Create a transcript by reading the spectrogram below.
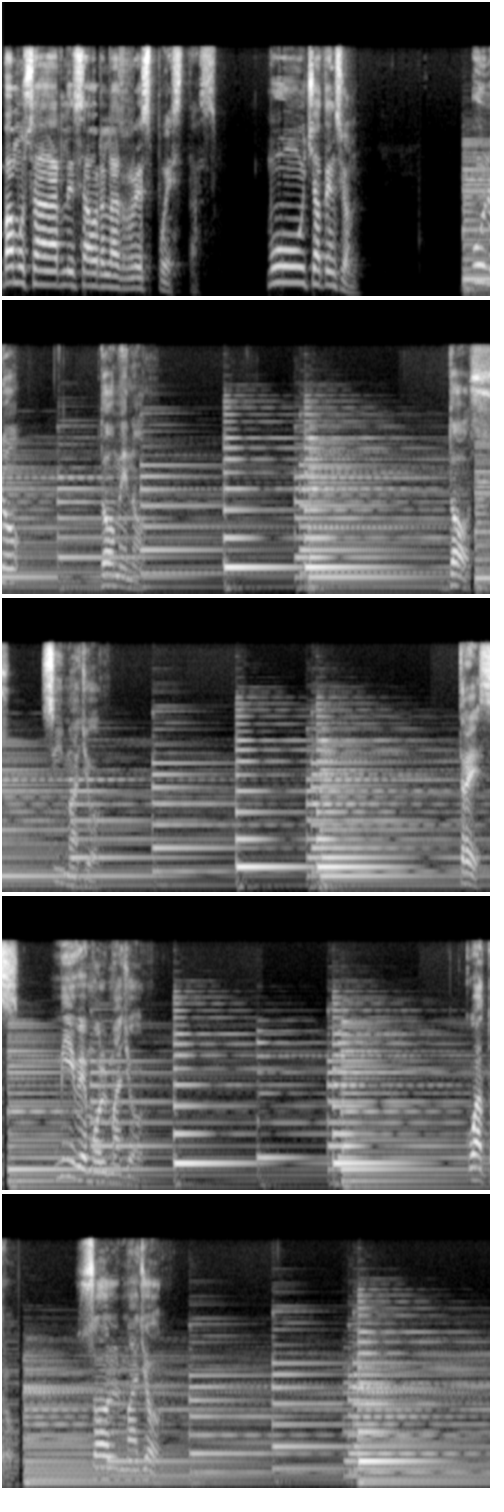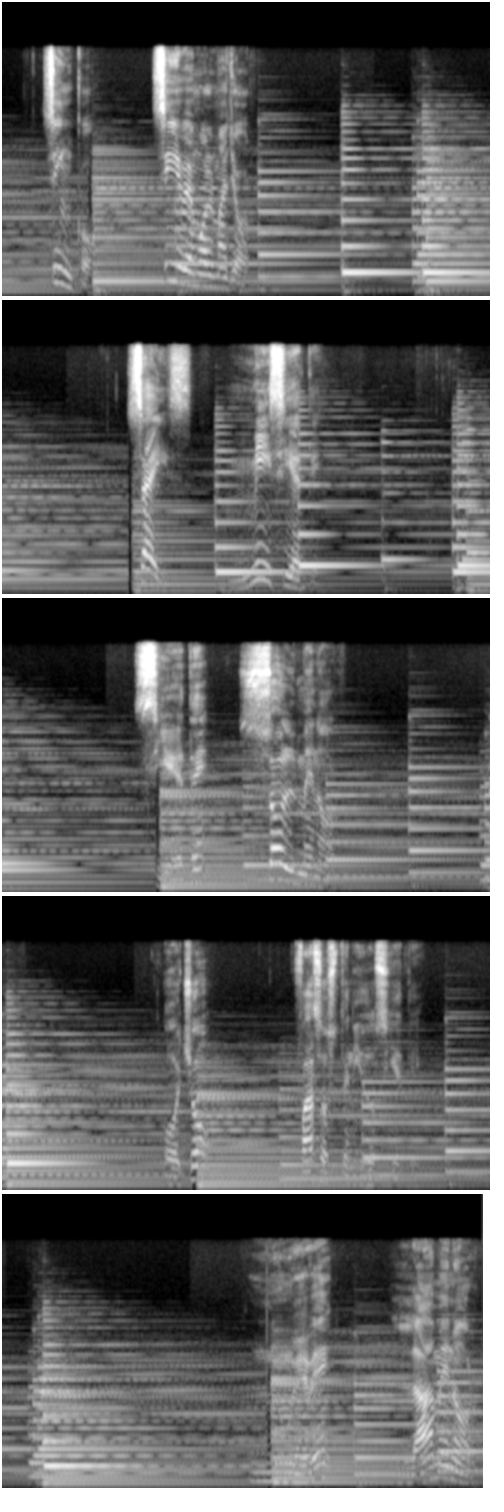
Vamos a darles ahora las respuestas. Mucha atención. 1. Do menor. 2. Si mayor. 3. Mi bemol mayor. 4. Sol mayor. 5. Si bemol mayor. 6. Mi 7. 7. Sol menor. 8. Fa sostenido 7. 9. La menor.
